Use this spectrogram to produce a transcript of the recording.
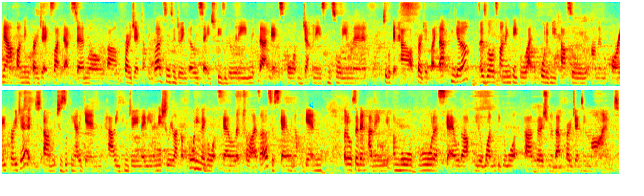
now funding projects like that Stanwell um, project up in Gladstone so doing early stage feasibility with that export Japanese consortium there to look at how a project like that can get up as well as funding people like the Port of Newcastle um, and Macquarie project um, which is looking at again how you can do maybe initially like a 40 megawatt scale electrolyzer, so scaling up again, but also then having a more broader scaled up, you know, one gigawatt uh, version of that project in mind.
